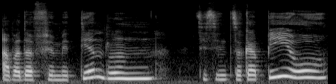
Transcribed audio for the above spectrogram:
Aber dafür mit Dirndeln. Sie sind sogar bio.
